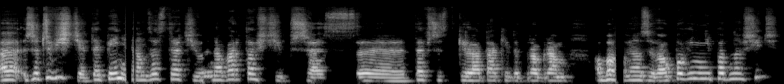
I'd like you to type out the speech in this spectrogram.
E, rzeczywiście te pieniądze straciły na wartości przez e, te wszystkie lata, kiedy program obowiązywał. Powinni podnosić?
